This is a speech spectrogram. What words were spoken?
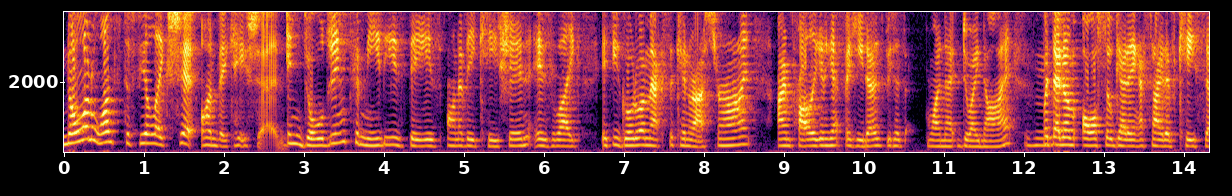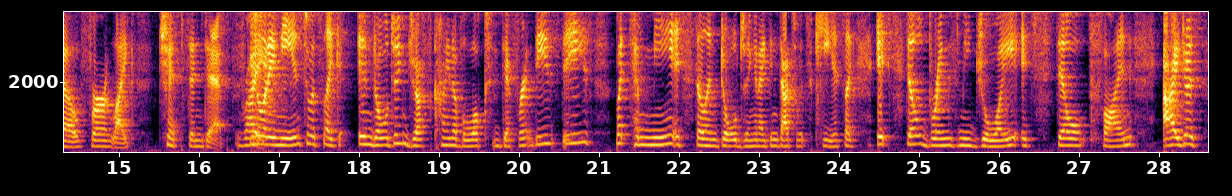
no one wants to feel like shit on vacation. Indulging to me these days on a vacation is like if you go to a Mexican restaurant, I'm probably gonna get fajitas because why not do I not? Mm-hmm. But then I'm also getting a side of queso for like chips and dip. Right. You know what I mean? So it's like indulging just kind of looks different these days. But to me, it's still indulging. And I think that's what's key. It's like it still brings me joy. It's still fun. I just,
